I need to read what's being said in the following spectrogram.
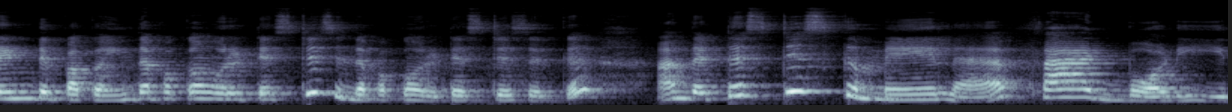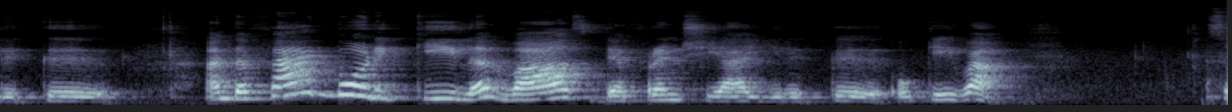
ரெண்டு பக்கம் இந்த பக்கம் ஒரு டெஸ்டிஸ் இந்த பக்கம் ஒரு டெஸ்டிஸ் இருக்குது அந்த டெஸ்டிஸ்க்கு மேலே ஃபேட் பாடி இருக்குது அந்த ஃபேட் பாடி கீழே வாஸ் டெஃப்ரென்ஷியாக இருக்குது ஓகேவா ஸோ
